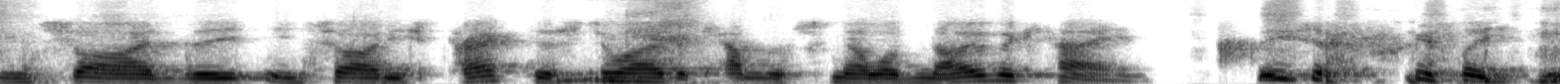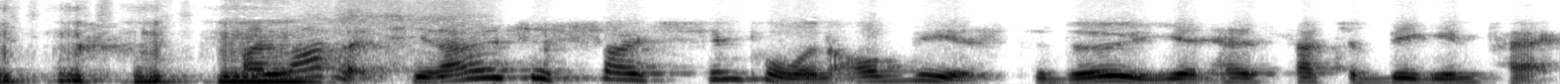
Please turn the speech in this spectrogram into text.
inside the inside his practice to overcome the smell of Novocaine. These are really, I love it. You know, it's just so simple and obvious to do, yet has such a big impact.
